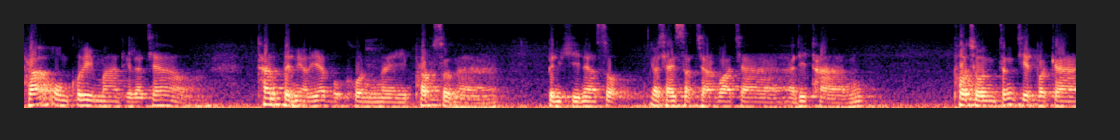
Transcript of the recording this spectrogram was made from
พระองค์คุริมาเถระเจ้า ท่านเป็นอริยบุคคลในพระศาสนา เป็นขีณาสพก็ใช้สัจจวาจาอธิษฐานพระชนทั้งเจ็ดประการ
